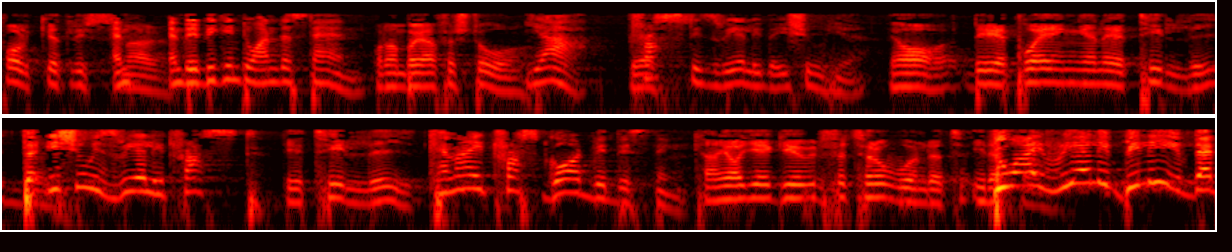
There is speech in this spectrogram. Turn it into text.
folket And, lyssnar and they begin to understand. och de börjar förstå. Yeah, Yes. trust is really the issue here. Ja, det poängen är The tilliten. issue is really trust. Det är tillit. Can I trust God with this thing? Kan jag ge Gud förtroendet i Do detta? I really believe that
